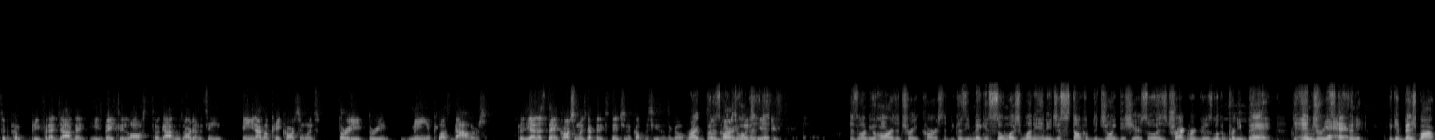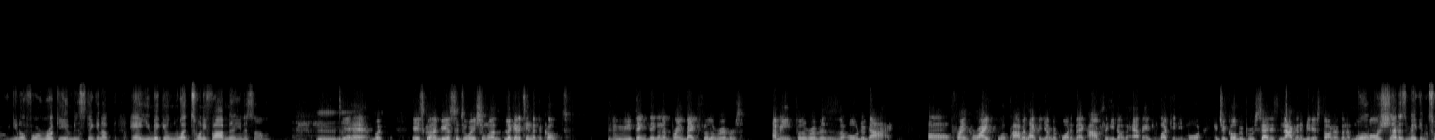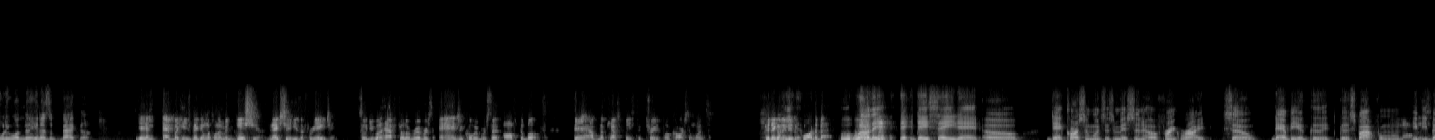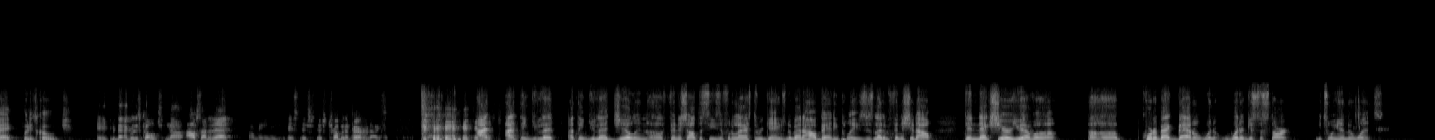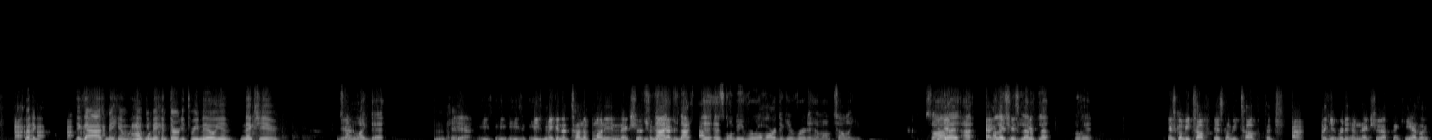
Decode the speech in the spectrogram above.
to compete for that job that he's basically lost to a guy who's already on the team, and you're not going to pay Carson Wentz 33 million plus dollars. Because you understand, Carson Wentz got the extension a couple of seasons ago. Right, but so it's Carson be, Wentz it- it- is, it's going to be hard to trade Carson because he's making so much money and he just stunk up the joint this year. So his track record is looking pretty bad. The injuries Yeah. to finish to get benched by you know for a rookie and been stinking up, and you making what twenty five million or something. Mhm. Yeah, but it's going to be a situation where look at a team like the Colts. Do you think they're going to bring back Philip Rivers? I mean, Philip Rivers is an older guy. Um, Frank Reich will probably like a younger quarterback. Obviously, he doesn't have Andrew Luck anymore, and Jacoby Brissett is not going to be their starter. They're going to move Well, on. Brissett is making twenty one million as a backup. Yeah, yeah, but he's making one tournament this year. Next year, he's a free agent. So you're going to have Philip Rivers and Jacoby Brissett off the books. They have enough cap space to trade for Carson Wentz. Because they're going to need a quarterback. Well, they, they they say that uh that Carson Wentz is missing uh Frank Reich, so that'd be a good good spot for him. He'd be back with his coach. He'd be back with his coach. Now, outside of that, I mean, it's it's, it's trouble in paradise. I I think you let I think you let Jalen uh, finish out the season for the last three games, no matter how bad he plays. Just let him finish it out. Then next year you have a a, a quarterback battle. Winner winner gets to start between him and Wentz. I- But the- I- I- The guy's making I he'll be making thirty three million next year. yeah, Something like that. Okay. yeah, he's he, he's he's making a ton of money next year. You're to not, me, I just, not, I- it's going to be real hard to get rid of him. I'm telling you. So I Yeah. let I, I let it- you it's, let, it's, let go ahead. it's gonna be tough. It's gonna be tough to try to get rid of him next year. I think he has a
